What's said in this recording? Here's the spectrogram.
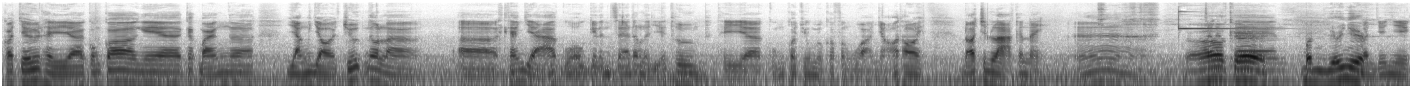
Có chứ thì à, cũng có nghe các bạn à, dặn dò trước đó là à, khán giả của OK Lên Xe rất là dễ thương thì à, cũng có chuẩn bị có phần quà nhỏ thôi. Đó chính là cái này. À, ok bình giữ nhiệt. Bình giữ nhiệt.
